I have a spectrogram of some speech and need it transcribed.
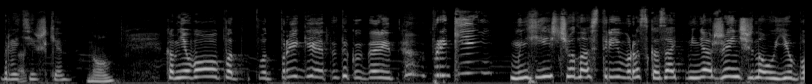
братишки. Ну? Ко мне Вова под- подпрыгивает и такой говорит, прикинь, мне есть что на стрим рассказать, меня женщина уебала.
